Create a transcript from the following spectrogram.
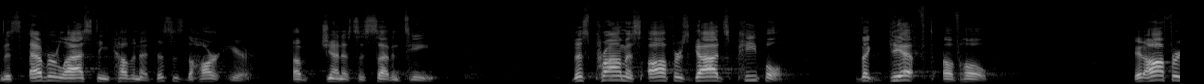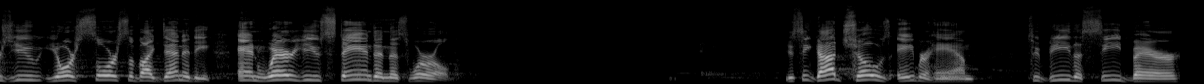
This everlasting covenant, this is the heart here of Genesis 17. This promise offers God's people the gift of hope. It offers you your source of identity and where you stand in this world. You see, God chose Abraham to be the seed bearer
